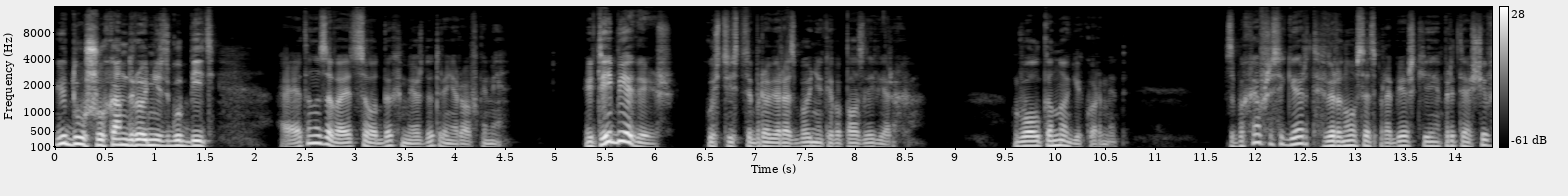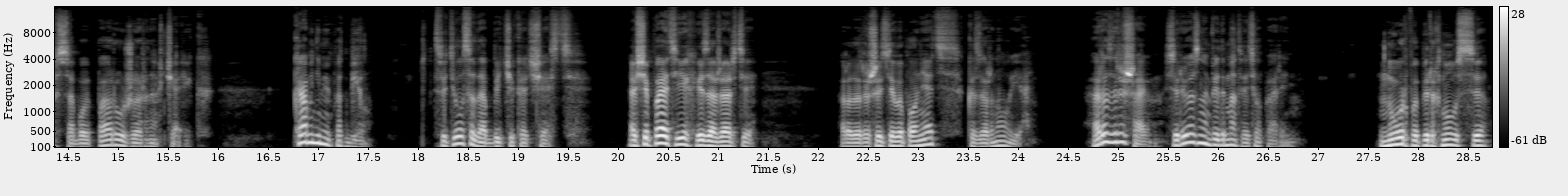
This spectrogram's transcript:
и душу хандрой не сгубить. А это называется отдых между тренировками. — И ты бегаешь? Кустистые брови разбойника поползли вверх. Волка ноги кормит. Запыхавшийся Герд вернулся с пробежки, притащив с собой пару жирных чаек. Камнями подбил. Светился добытчик от счастья. Ощипайте их и зажарьте. «Разрешите выполнять?» — козырнул я. «Разрешаю», — серьезным видом ответил парень. Нур поперхнулся,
